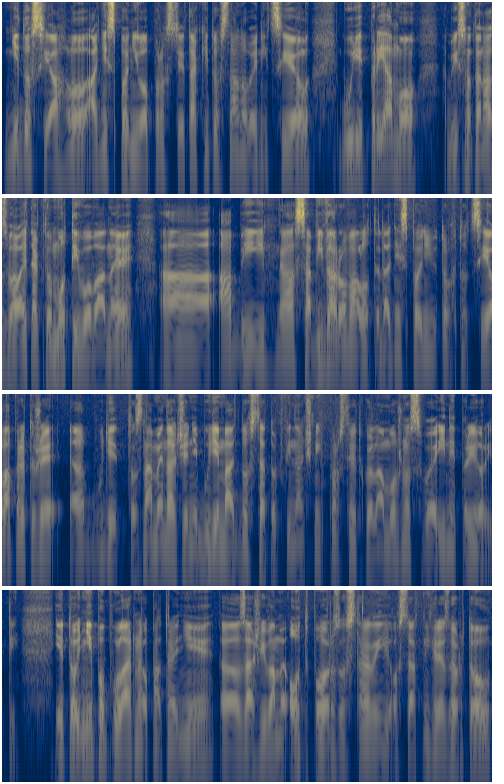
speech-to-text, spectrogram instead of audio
nedosiahlo a nesplnilo proste takýto stanovený cieľ, bude priamo, aby som to nazval aj takto motivované, aby sa vyvarovalo teda nesplneniu tohto cieľa, pretože bude to znamenať, že nebude mať dostatok finančných prostriedkov na možno svoje iné priority. Je to nepopulárne opatrenie, zažívame odpor zo strany ostatných rezortov,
